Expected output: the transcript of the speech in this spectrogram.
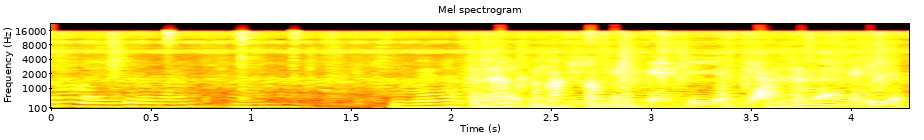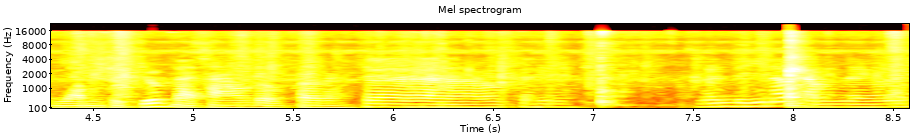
có ly cái đồ bán Không biết nó có mày, rớt mắt đi, không mày, mày đi vòng vòng thử coi mày đi vòng vòng từ trước là sao được coi coi ok lên đi với nó cầm đèn lên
